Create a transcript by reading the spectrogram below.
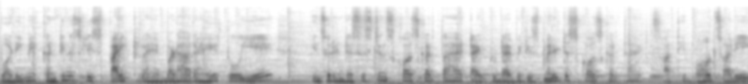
बॉडी में कंटिन्यूसली स्पाइक रहे, बढ़ा रहे तो ये इंसुलिन रेसिस्टेंस कॉज करता है type two diabetes mellitus cause करता है। साथ ही बहुत सारी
